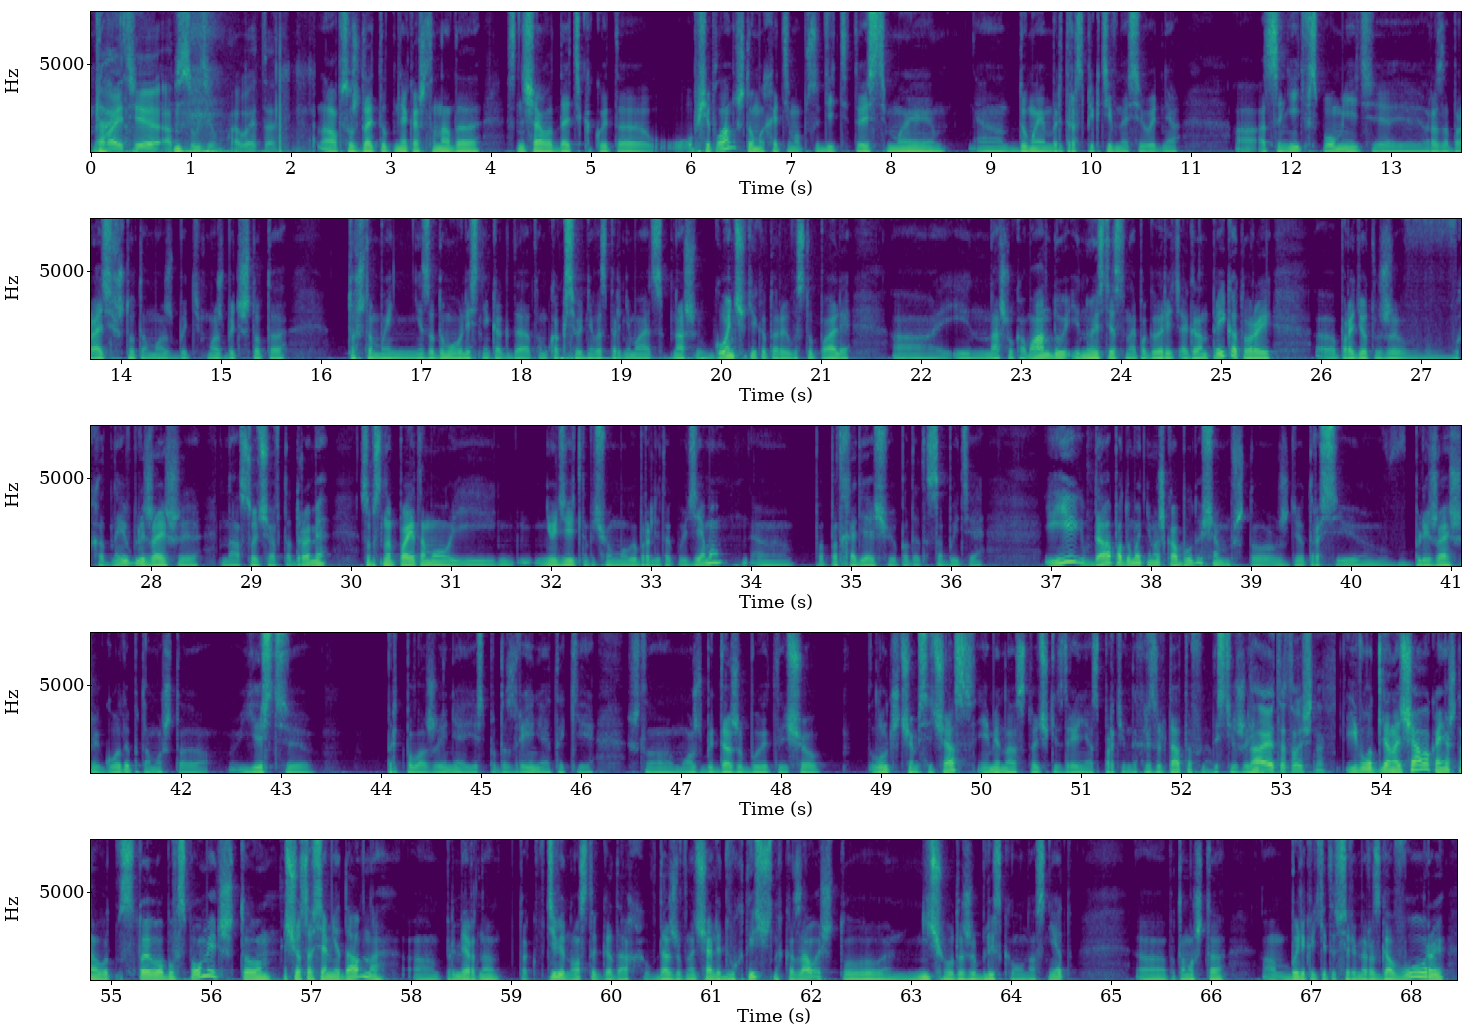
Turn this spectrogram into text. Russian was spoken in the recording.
Да. Давайте обсудим об этом. Ну, обсуждать тут, мне кажется, надо сначала дать какой-то общий план, что мы хотим обсудить. То есть мы э, думаем ретроспективно сегодня э, оценить, вспомнить, э, разобрать что-то, может быть, может быть, что-то то, что мы не задумывались никогда о том, как сегодня воспринимаются наши гонщики, которые выступали, э, и нашу команду, и, ну, естественно, поговорить о Гран-при, который э, пройдет уже в выходные в ближайшие на Сочи автодроме. Собственно, поэтому и неудивительно, почему мы выбрали такую тему, э, подходящую под это событие. И, да, подумать немножко о будущем, что ждет Россию в ближайшие годы, потому что есть предположения, есть подозрения такие, что, может быть, даже будет еще лучше, чем сейчас, именно с точки зрения спортивных результатов и достижений. Да, это точно. И вот для начала, конечно, вот стоило бы вспомнить, что еще совсем недавно, а, примерно так в 90-х годах, даже в начале 2000-х казалось, что ничего даже близкого у нас нет, а, потому что а, были какие-то все время разговоры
